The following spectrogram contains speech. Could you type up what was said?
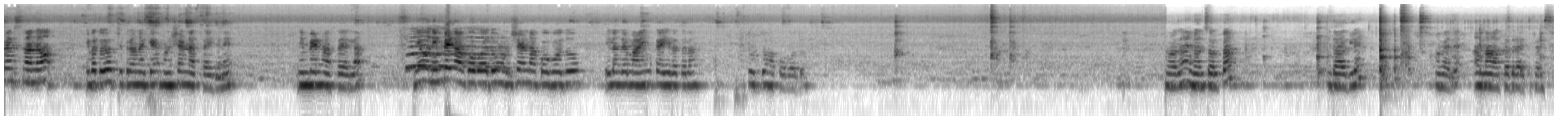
ಫ್ರೆಂಡ್ಸ್ ನಾನು ಇವತ್ತು ಚಿತ್ರಾನ್ನಕ್ಕೆ ಹುಣಸೆಹಣ್ಣು ಹಾಕ್ತಾ ಇದ್ದೀನಿ. ನಿಂಬೆಹಣ್ಣು ಹಾಕ್ತಾ ಇಲ್ಲ. ನೀವು ನಿಂಬೆಹಣ್ಣು ಹಾಕೋಬೋದು ಹುಣಸೆಹಣ್ಣು ಹಾಕೋಬೋದು ಇಲ್ಲಾಂದ್ರೆ ಮಾವಿನಕಾಯಿ ಇರುತ್ತಲ್ಲ ತುತ್ತು ಹಾಕೋಬೋದು ಹೌದಾ ಇನ್ನೊಂದು ಸ್ವಲ್ಪ ಇದಾಗಲಿ. ಆಮೇಲೆ ಅನ್ನ ಹಾಕಿದ್ರೆ ಆಯ್ತು ಫ್ರೆಂಡ್ಸ್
